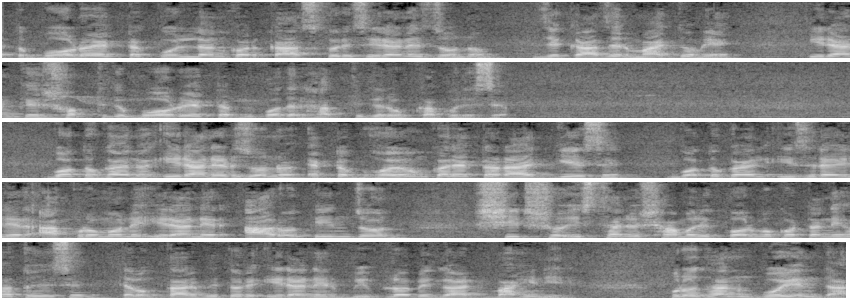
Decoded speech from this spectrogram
এত বড় একটা কল্যাণকর কাজ করেছে ইরানের জন্য যে কাজের মাধ্যমে ইরানকে সব থেকে বড় একটা বিপদের হাত থেকে রক্ষা করেছে। গতকালও ইরানের জন্য একটা ভয়ঙ্কর একটা রায় গিয়েছে। গতকাল ইসরায়েলের আক্রমণে ইরানের আরও তিনজন শীর্ষ স্থানীয় সামরিক কর্মকর্তা নিহত হয়েছেন এবং তার ভিতরে ইরানের বিপ্লবী গার্ড বাহিনীর প্রধান গোয়েন্দা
